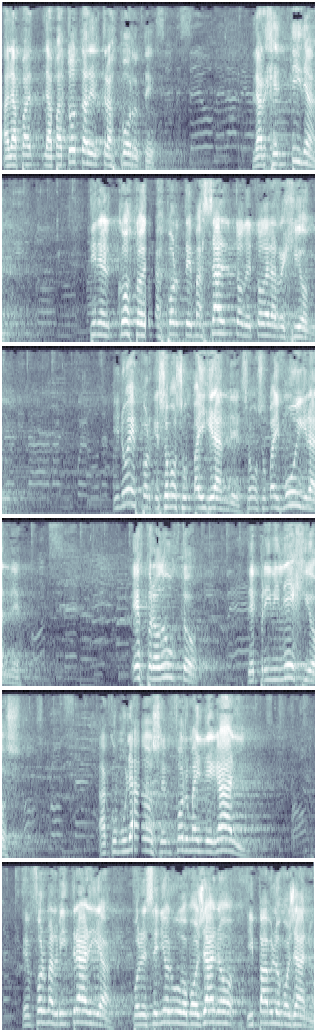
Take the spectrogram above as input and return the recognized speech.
a la, la patota del transporte. La Argentina tiene el costo de transporte más alto de toda la región. Y no es porque somos un país grande, somos un país muy grande. Es producto de privilegios acumulados en forma ilegal, en forma arbitraria por el señor Hugo Moyano y Pablo Moyano.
